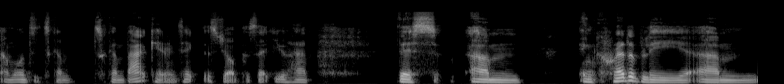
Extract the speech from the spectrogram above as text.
and wanted to come to come back here and take this job is that you have this um, incredibly um,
